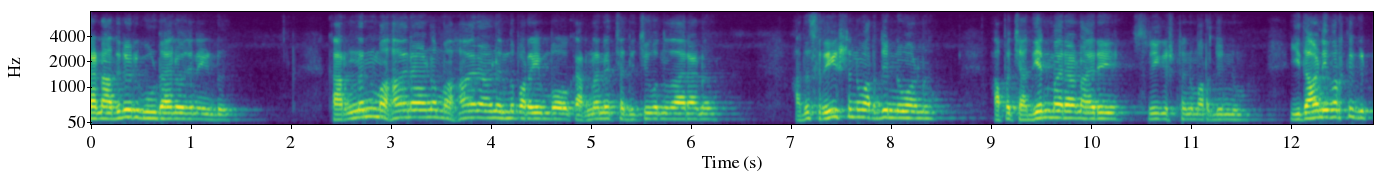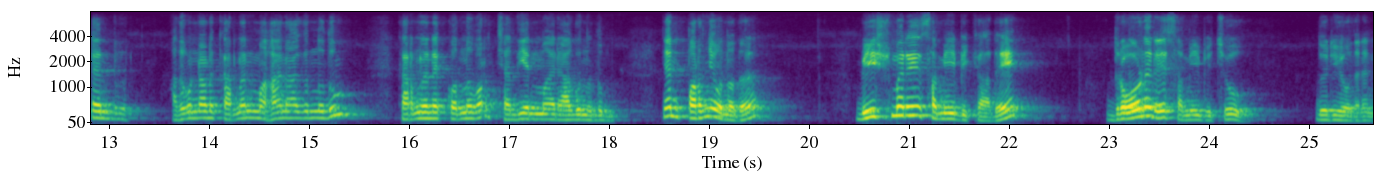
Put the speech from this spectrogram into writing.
കാരണം അതിനൊരു ഗൂഢാലോചനയുണ്ട്. കർണൻ മഹാനാണ് മഹാനാണ് എന്ന് പറയുമ്പോൾ കർണനെ ചതിച്ചു കൊന്നതാരാണ് അത് ശ്രീകൃഷ്ണനും അർജുനുമാണ്. അപ്പൊ ചതിയന്മാരാണ് ആര്? ശ്രീകൃഷ്ണനും അർജുനും. ഇതാണ് ഇവർക്ക് കിട്ടേണ്ടത്. അതുകൊണ്ടാണ് കർണൻ മഹാനാകുന്നതും കർണനെ കൊന്നവർ ചതിയന്മാരാകുന്നതും. ഞാൻ പറഞ്ഞു വന്നത് ഭീഷ്മരെ സമീപിക്കാതെ ദ്രോണരെ സമീപിച്ചു ദുര്യോധനൻ.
